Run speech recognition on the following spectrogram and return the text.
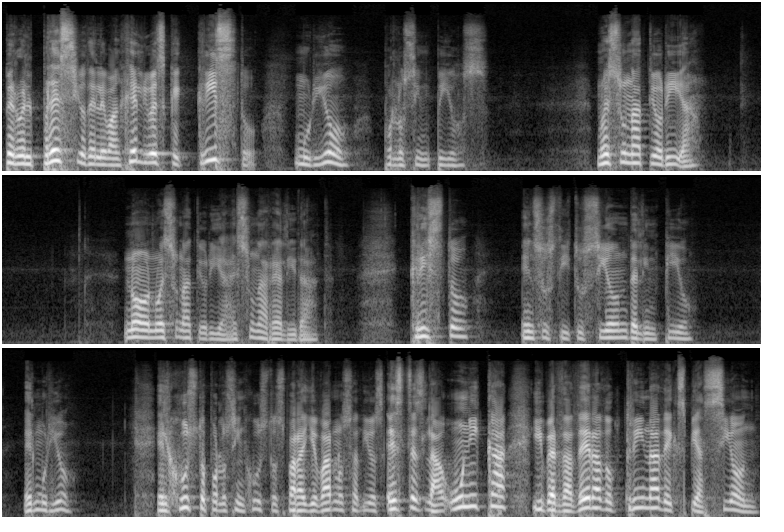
Pero el precio del Evangelio es que Cristo murió por los impíos. No es una teoría. No, no es una teoría, es una realidad. Cristo en sustitución del impío. Él murió. El justo por los injustos para llevarnos a Dios. Esta es la única y verdadera doctrina de expiación.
